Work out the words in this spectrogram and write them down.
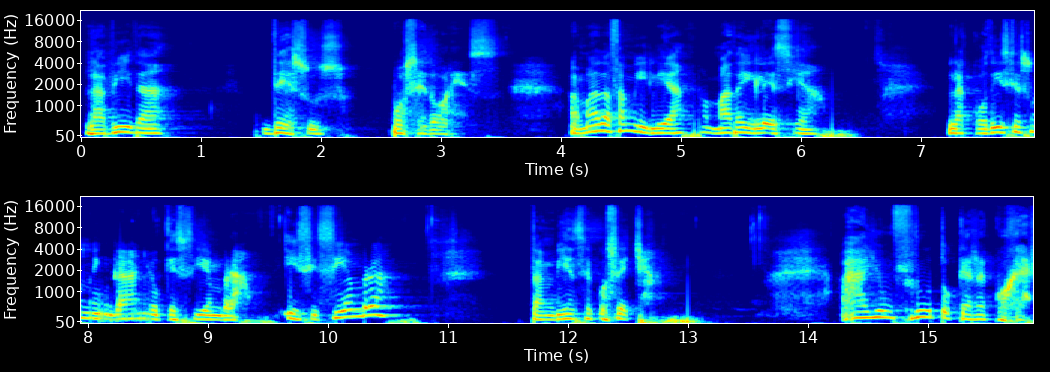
la vida de sus poseedores. Amada familia, amada iglesia, La codicia es un engaño que siembra. Y si siembra, también se cosecha. Hay un fruto que recoger.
